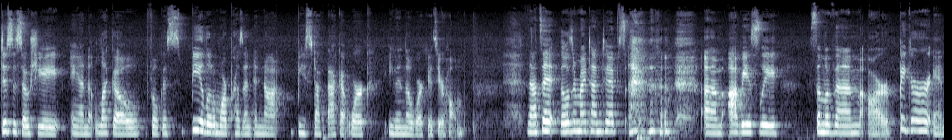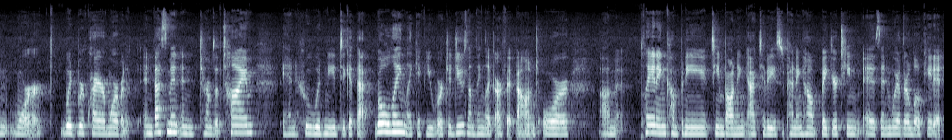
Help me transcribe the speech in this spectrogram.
disassociate and let go, focus, be a little more present, and not be stuck back at work, even though work is your home. That's it. Those are my 10 tips. um, obviously, some of them are bigger and more would require more of an investment in terms of time and who would need to get that rolling. Like if you were to do something like our Fitbound or um, planning company team bonding activities, depending how big your team is and where they're located.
